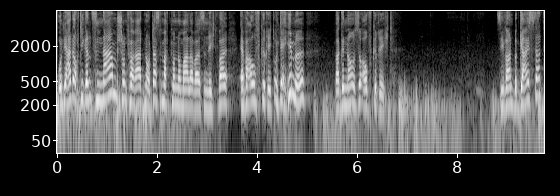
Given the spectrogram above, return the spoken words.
Und er hat auch die ganzen Namen schon verraten. Auch das macht man normalerweise nicht, weil er war aufgeregt. Und der Himmel war genauso aufgeregt. Sie waren begeistert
